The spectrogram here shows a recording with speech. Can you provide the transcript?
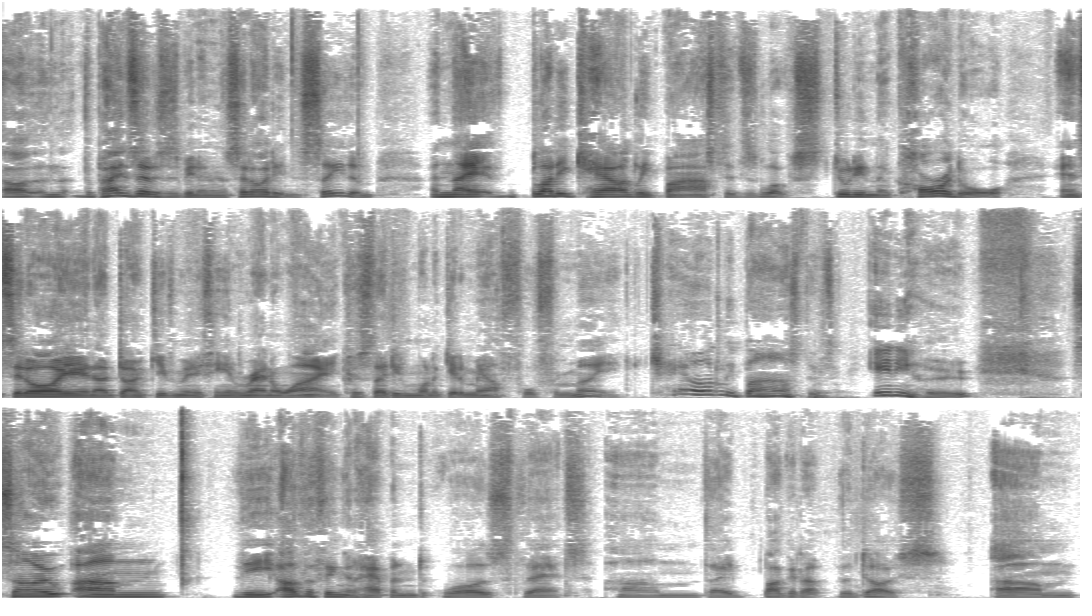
oh, the pain service has been in. And I said, I didn't see them. And they, bloody cowardly bastards, look, stood in the corridor and said, "Oh yeah, no, don't give them anything," and ran away because they didn't want to get a mouthful from me. Cowardly bastards. Anywho, so um, the other thing that happened was that um, they buggered up the dose. Um,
